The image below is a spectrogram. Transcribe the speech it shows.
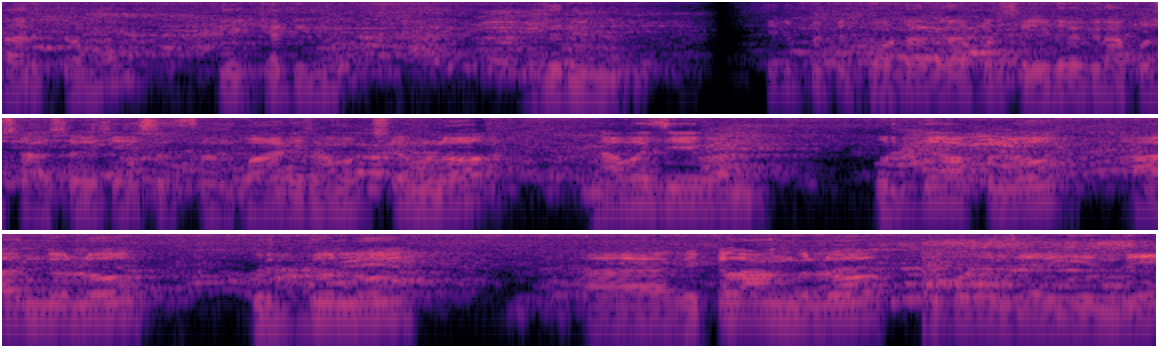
కార్యక్రమం కేక్ కటింగ్ జరిగినది. తిరుపతి ఫోటోగ్రాఫర్స్ వీడియోగ్రాఫర్స్ అసోసియేషన్ వారి సమక్షంలో నవజీవన్ వృద్ధాపులు ఆంధులు వృద్ధులు వికలాంగులు జరపడం జరిగింది.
